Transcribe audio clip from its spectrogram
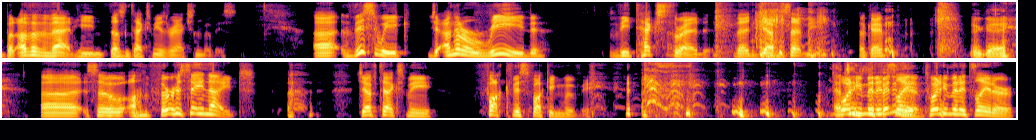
but other than that, he doesn't text me his reaction to movies. Uh, this week, I'm going to read the text thread that Jeff sent me. Okay. Okay. Uh, so on Thursday night, Jeff texts me, "Fuck this fucking movie." Twenty minutes later, twenty minutes later,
